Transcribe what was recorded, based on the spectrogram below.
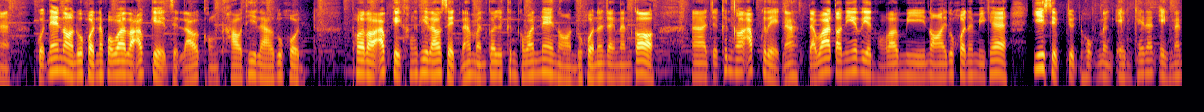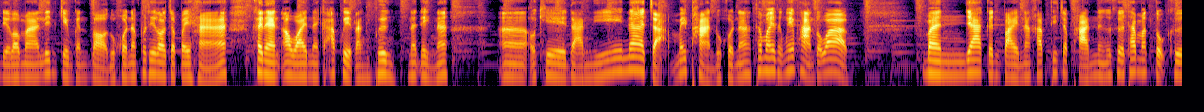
อะ กดแน่นอนทุกคนนะ เพราะว่าเราอัปเกรดเสร็จแล้วของคราวที่แล้วทุกคน พอเราอัปเกรดครั้งที่แล้วเสร็จนะมันก็จะขึ้นคำว่าแน่นอนทุกคนหลังจากนั้นก็จะขึ้นคำว่าอัปเกรดนะ แต่ว่าตอนนี้เรียนของเรามีน้อยทุกคนนะมีแค่ 20.61 m แค่นั้นเองนะ เดี๋ยวเรามาเล่นเกมกันต่อทุกคนนะ เพื่อที่เราจะไปหาคะแนนเอาไว้ในการอัปเกรดรังพึ่งนั่นเองนะอ่าโอเค ด่านนี้น่าจะไม่ผ่านทุกคนนะทำไมถึงไม่ผ่านเพราะว่า มันยากเกินไปนะครับที่จะผ่านหนึ่งก็คือถ้ามันตกคือ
